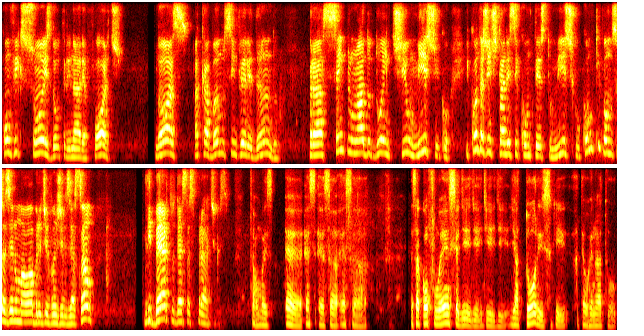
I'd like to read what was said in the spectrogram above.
convicções doutrinárias fortes, nós acabamos se enveredando para sempre um lado doentio, místico. E quando a gente está nesse contexto místico, como que vamos fazer uma obra de evangelização libertos dessas práticas? Então, mas é, essa, essa essa confluência de, de, de, de, atores que até o Renato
